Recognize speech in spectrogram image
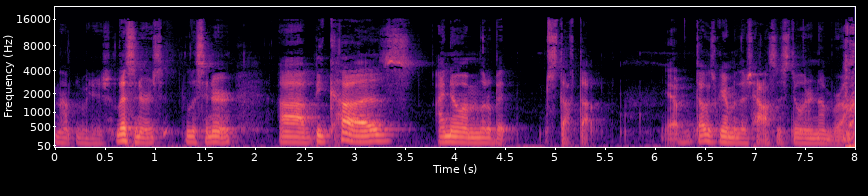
not readers, listeners, listener, uh, because I know I'm a little bit stuffed up. Yep. Doug's grandmother's house is doing a number on me.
